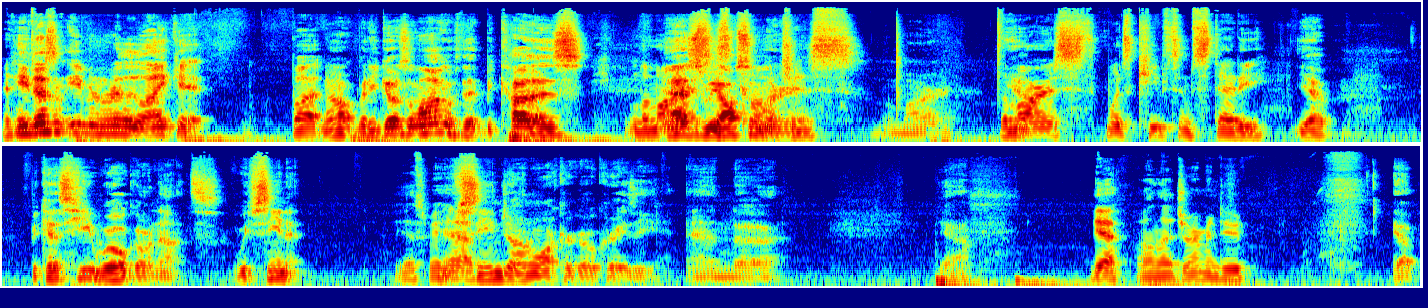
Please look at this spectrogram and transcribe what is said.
And he doesn't even really like it, but No, but he goes along with it because Lamar As is we also learned- conscience. Lamar. Lamar is what keeps him steady. Yep. Because he will go nuts. We've seen it. Yes, we We've have. seen John Walker go crazy, and uh, yeah, Yeah, on that German dude. Yep.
